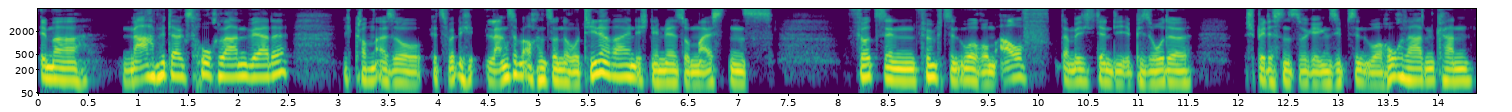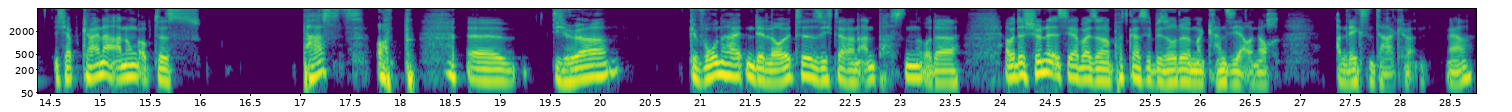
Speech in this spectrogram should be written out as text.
immer nachmittags hochladen werde. Ich komme also jetzt wirklich langsam auch in so eine Routine rein. Ich nehme den so meistens 14, 15 Uhr rum auf, damit ich dann die Episode spätestens so gegen 17 Uhr hochladen kann. Ich habe keine Ahnung, ob das passt, ob äh, die Hörgewohnheiten der Leute sich daran anpassen oder. Aber das Schöne ist ja bei so einer Podcast-Episode, man kann sie ja auch noch am nächsten Tag hören. Ja,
